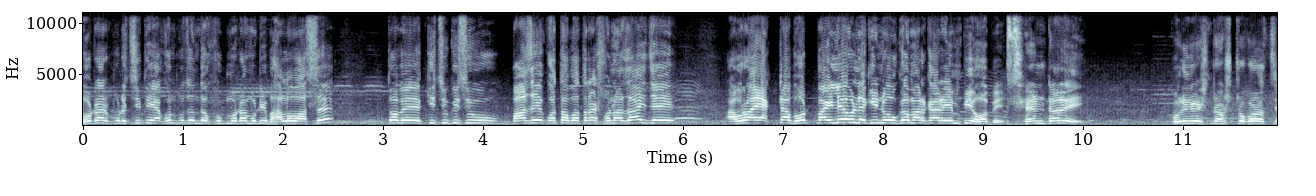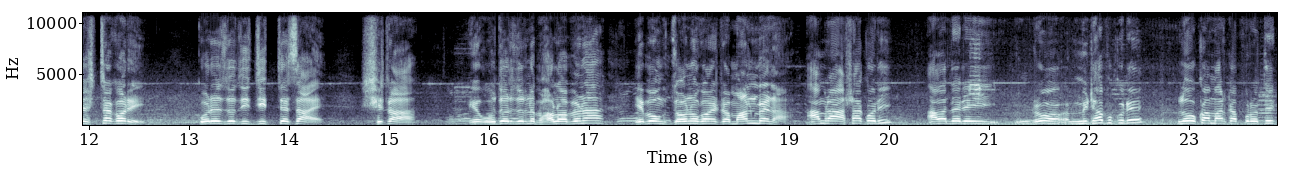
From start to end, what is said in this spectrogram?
ভোটার পরিস্থিতি এখন পর্যন্ত খুব মোটামুটি ভালো আছে। তবে কিছু কিছু বাজে কথাবার্তা শোনা যায় যে আমরা একটা ভোট পাইলেও নাকি নৌকা মার্কার এমপি হবে। সেন্টারে পরিবেশ নষ্ট করার চেষ্টা করে করে যদি জিততে চায় সেটা ওদের জন্য ভালো হবে না এবং জনগণ এটা মানবে না। আমরা আশা করি আমাদের এই মিঠাপুকুরে নৌকা মার্কা প্রতীক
